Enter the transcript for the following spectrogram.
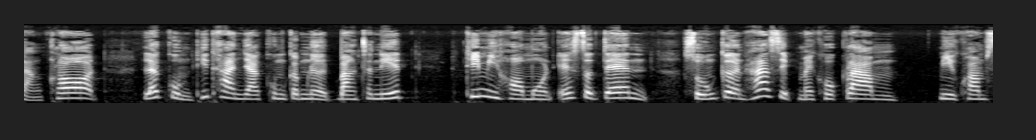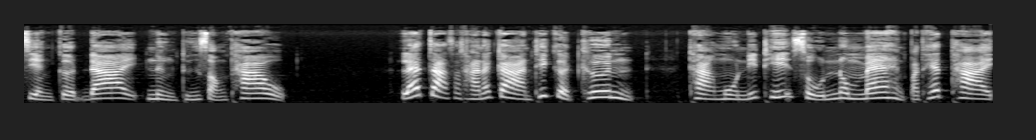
หลังคลอด และกลุ่มที่ทานยาคุมกำเนิดบางชนิด ที่มีฮอร์โมนเอสโตรเจน สูงเกิน 50 ไมโครกรัม มีความเสี่ยงเกิดได้ 1-2 เท่า และจากสถานการณ์ที่เกิดขึ้น ทางมูลนิธิศูนย์นมแม่แห่งประเทศไทย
